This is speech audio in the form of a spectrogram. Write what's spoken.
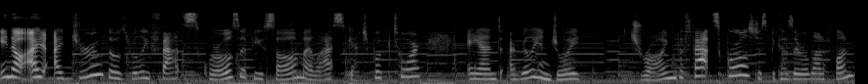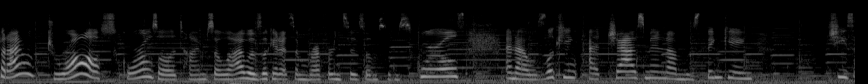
you know, I, I drew those really fat squirrels if you saw my last sketchbook tour, and I really enjoyed drawing the fat squirrels just because they were a lot of fun, but I don't draw squirrels all the time. So I was looking at some references on some squirrels and I was looking at Jasmine and I was thinking, geez,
